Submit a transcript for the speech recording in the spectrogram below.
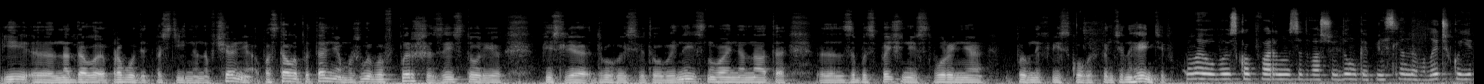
і е, надала проводить постійне навчання, а постало питання, можливо, вперше за історію після Другої світової війни існування НАТО е, забезпечення і створення певних військових контингентів. Ми обов'язково повернемося до вашої думки після невеличкої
